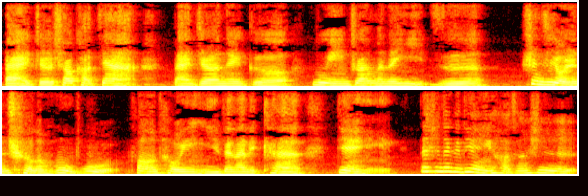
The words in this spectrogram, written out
摆着烧烤架，摆着那个露营专门的椅子，甚至有人扯了幕布，放了投影仪在那里看电影，但是那个电影好像是。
